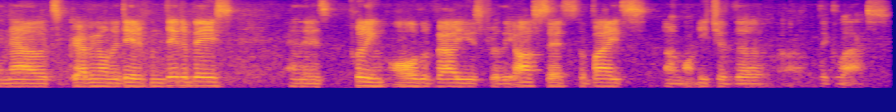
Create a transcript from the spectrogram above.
And now it's grabbing all the data from the database and then it's putting all the values for the offsets, the bites um, on each of the, uh, the glass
